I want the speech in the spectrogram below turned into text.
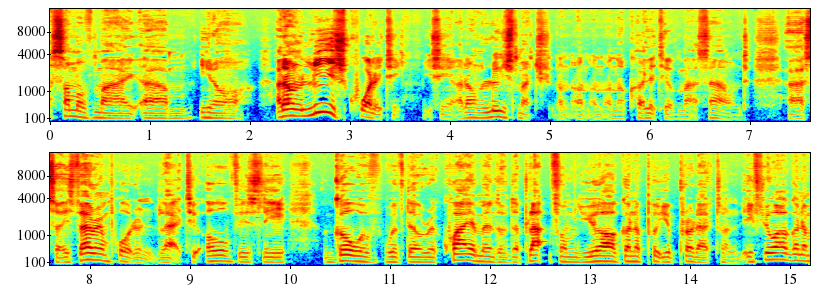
some of my um, you know i don't lose quality you see. I don't lose much on, on, on the quality of my sound. Uh, so it's very important like to obviously go with, with the requirement of the platform you are going to put your product on. If you are going to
